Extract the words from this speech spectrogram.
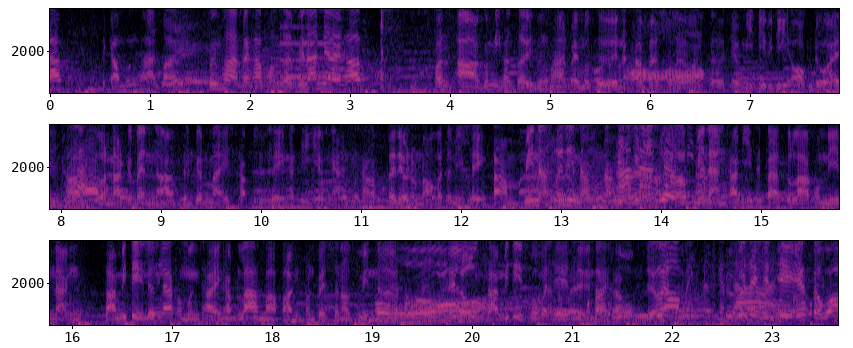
ครับกิจกรรมเพิ่งผ่านไป เพิ่งผ่านไปครับคอนเสิร์ตพี่นัทมีอะไรครับ คอนอ่าก็มีคอนเสิร์ตที่เพิ่งผ่านไปเมื่อคืนนะครับ Bachelor Concert เดี๋ยวมี DVD ออกด้วยครับ ส่วนนัดก็เป็นอ่าซิงเกิลใหม่ครับ ชื่อเพลงนาทีเงียบงันครับ แล้วเดี๋ยวน้องๆก็จะมีเพลงตามมา มีมีหนังด้วยนี่หนังหนังอะมีหนังด้วยครับ มีหนังครับ 28 ตุลาคมนี้หนัง 3 มิติเรื่องแรกของเมืองไทยครับ ล่าฝ่าฝัน Confession of the Winner ครับได้ลง 3 มิติทั่วประเทศเจอกันได้ครับเดี๋ยวกันก็ไปเจอกันคือก็จะเห็น AF แบบว่า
